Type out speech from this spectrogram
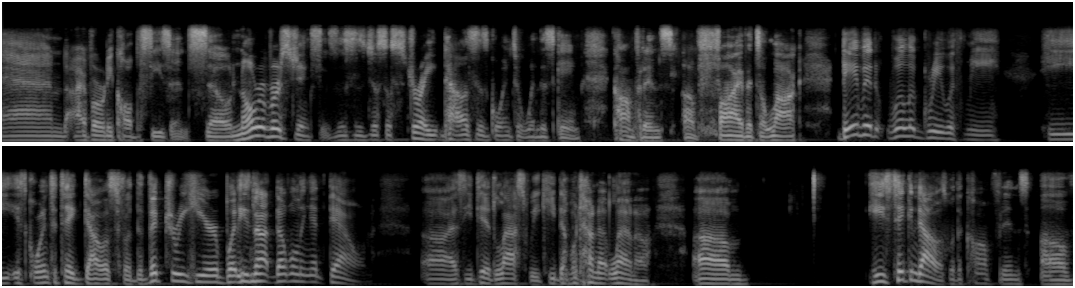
And I've already called the season. So no reverse jinxes. This is just a straight Dallas is going to win this game. Confidence of five. It's a lock. David will agree with me. He is going to take Dallas for the victory here, but he's not doubling it down uh, as he did last week. He doubled down Atlanta. Um, he's taken Dallas with a confidence of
